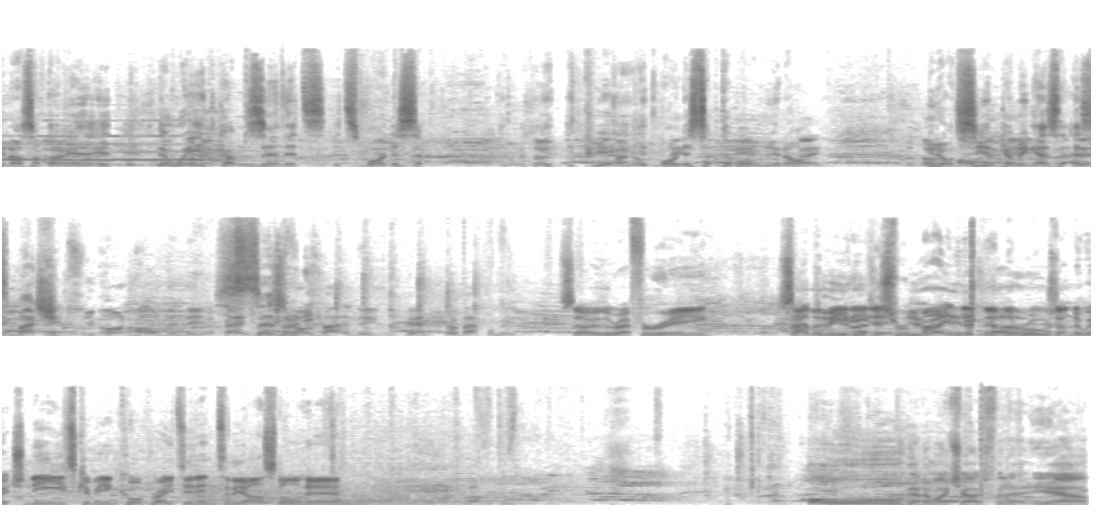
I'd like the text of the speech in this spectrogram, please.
You know, sometimes it, it, the way it comes in, it's it's more deceptive. It, it, create it more deceptible. You know. So you don't see it coming knee, as, okay? as much. You can't hold the knee, okay? Scissor knee. knee. Okay, go back for me. So the referee, Sam Amidi, just reminding them the rules under which knees can be incorporated into the arsenal here. Oh, gotta watch out for that. Yeah.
